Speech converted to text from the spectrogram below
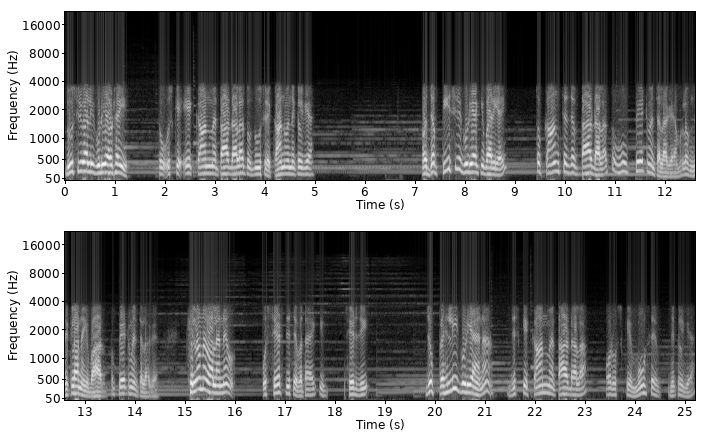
दूसरी वाली गुड़िया उठाई तो उसके एक कान में तार डाला तो दूसरे कान में निकल गया। और जब तीसरी गुड़िया की बारी आई तो कान से जब तार डाला तो वो पेट में चला गया। मतलब निकला नहीं बाहर तो पेट में चला गया। खिलौने वाले ने उस सेठ जी से बताया कि, सेठ जी, जो पहली गुड़िया है ना, जिसके कान में तार डाला और उसके मुँह से निकल गया,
